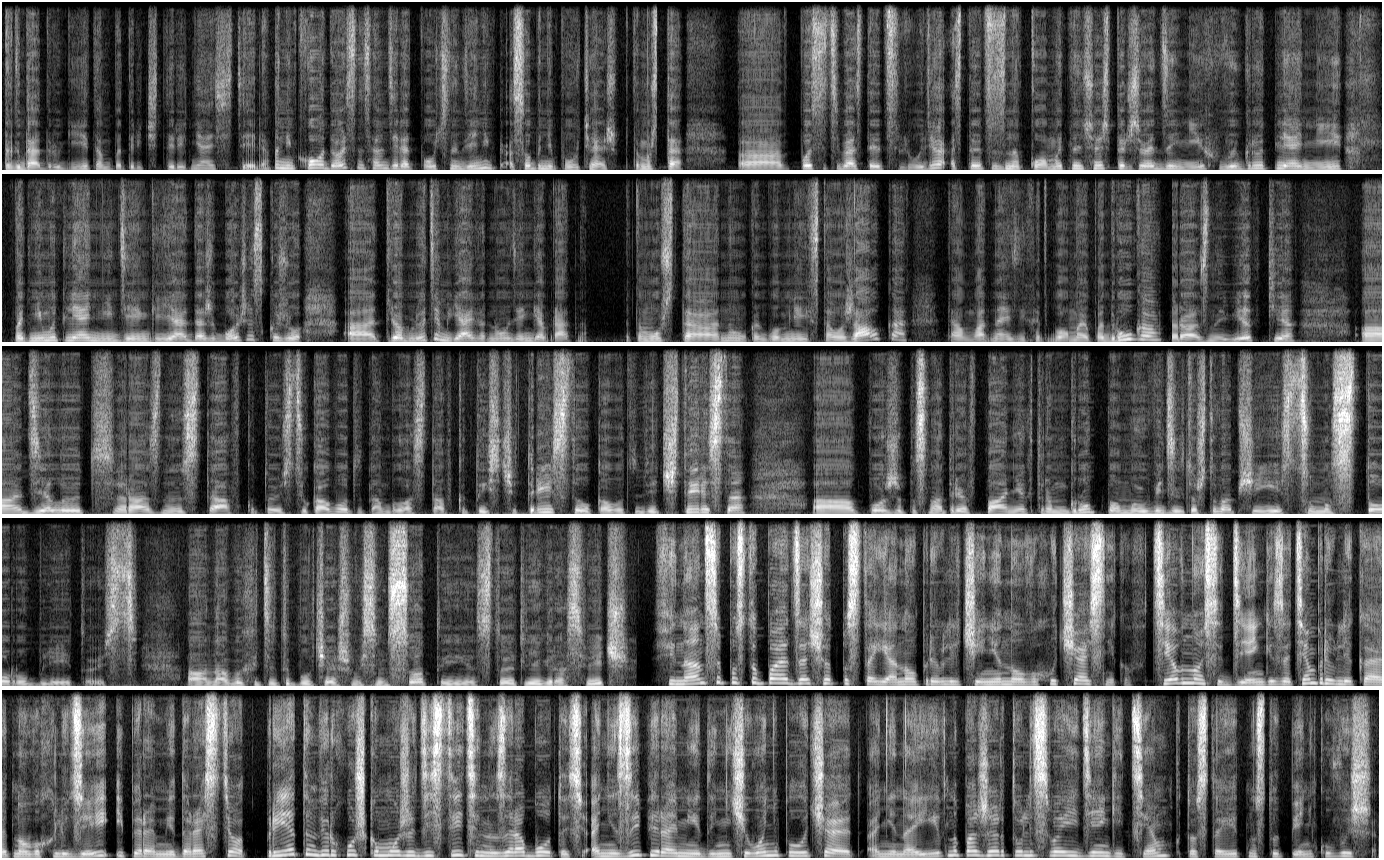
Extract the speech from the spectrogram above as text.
когда другие там по 3-4 дня сидели. Ну, никакого удовольствия, на самом деле, от полученных денег особо не получаешь, потому что э, после тебя остаются люди, остаются знакомые, ты начинаешь переживать за них, выиграют ли они, поднимут ли они деньги. Я даже больше скажу, э, трем людям я вернул деньги обратно потому что, ну, как бы мне их стало жалко, там одна из них это была моя подруга. Разные ветки делают разную ставку, то есть у кого-то там была ставка 1300, у кого-то 2400. А, позже, посмотрев по некоторым группам, мы увидели то, что вообще есть сумма 100 рублей, то есть а, на выходе ты получаешь 800, и стоит ли игра свеч? Финансы поступают за счет постоянного привлечения новых участников. Те вносят деньги, затем привлекают новых людей, и пирамида растет. При этом верхушка может действительно заработать, а низы пирамиды ничего не получают. Они наивно пожертвовали свои деньги тем, кто стоит на ступеньку выше.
